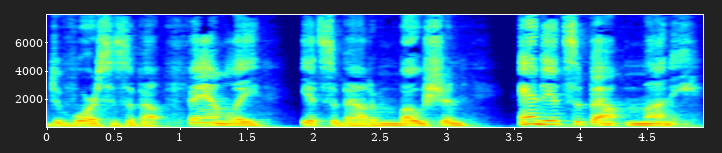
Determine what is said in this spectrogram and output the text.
Divorce is about family, it's about emotion, and it's about money.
